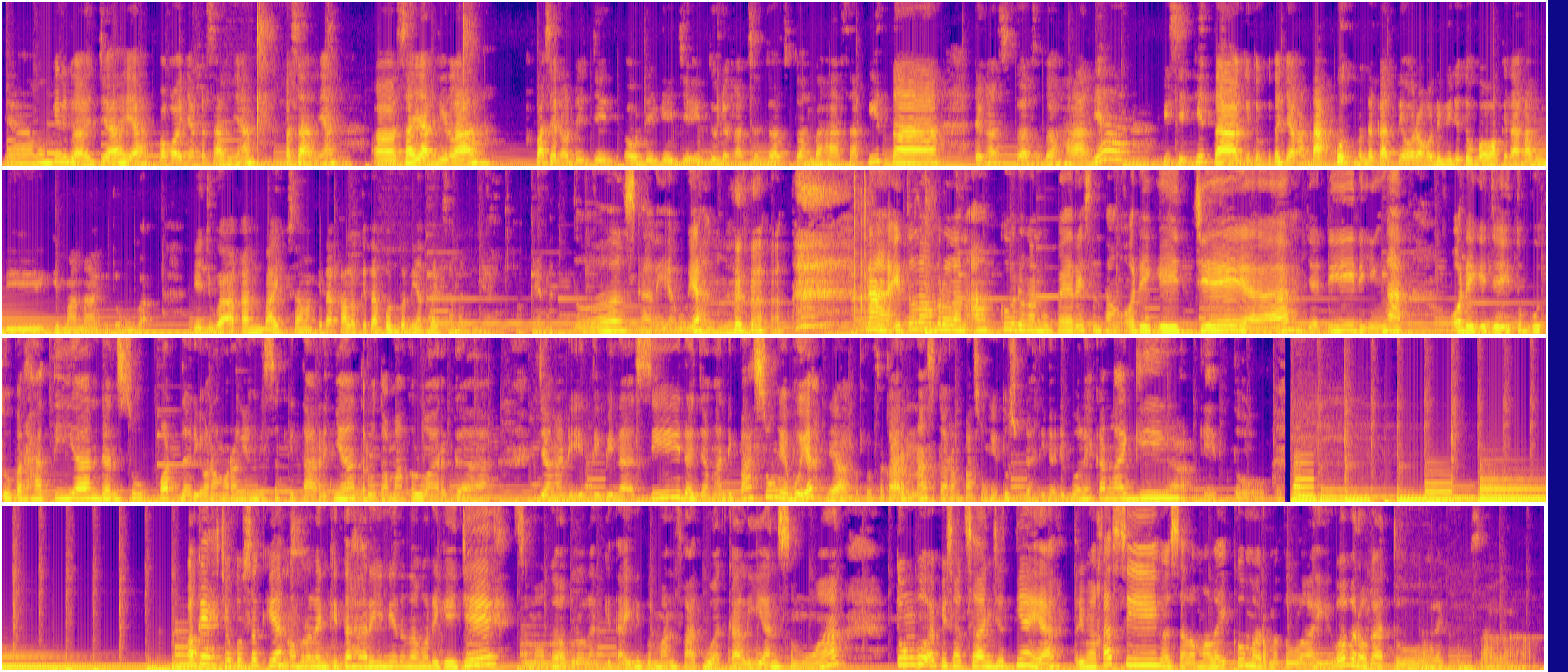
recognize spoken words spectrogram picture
Ya mungkin itu aja ya pokoknya pesannya pesannya uh, sayangilah pasien ODG, ODGJ itu dengan sentuhan-sentuhan bahasa kita, dengan sentuhan-sentuhan ya fisik kita gitu. Kita jangan takut mendekati orang ODGJ itu bahwa kita akan di gimana gitu enggak. Dia juga akan baik sama kita kalau kita pun berniat baik sama dia. Oke, betul sekali ya, Bu ya. Hmm. Nah, itulah obrolan aku dengan Bu Peris tentang ODGJ ya. Jadi diingat, ODGJ itu butuh perhatian dan support dari orang-orang yang di sekitarnya, terutama keluarga. Jangan diintimidasi dan jangan dipasung ya bu ya. Ya betul sekali. Karena sekarang pasung itu sudah tidak dibolehkan lagi. Ya. Gitu. Oke, cukup sekian obrolan kita hari ini tentang ODGJ. Semoga obrolan kita ini bermanfaat buat kalian semua. Tunggu episode selanjutnya ya. Terima kasih. Wassalamualaikum warahmatullahi wabarakatuh. Waalaikumsalam.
